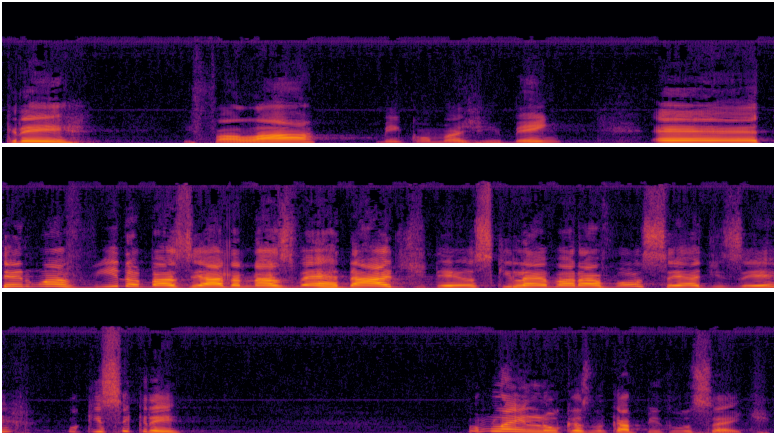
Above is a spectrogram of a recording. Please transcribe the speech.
crer e falar, bem como agir bem, é ter uma vida baseada nas verdades de Deus que levará você a dizer o que se crê. Vamos lá em Lucas no capítulo 7.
